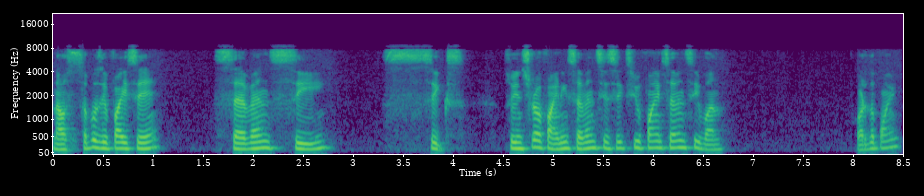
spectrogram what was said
Now suppose if I say 7c6 so instead of finding 7c6 you find 7c1 what the point?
